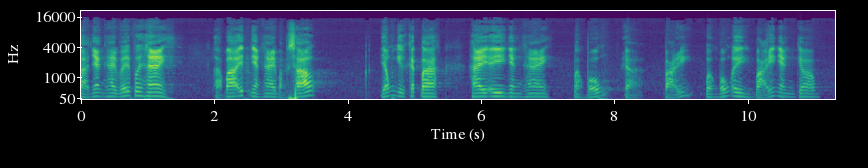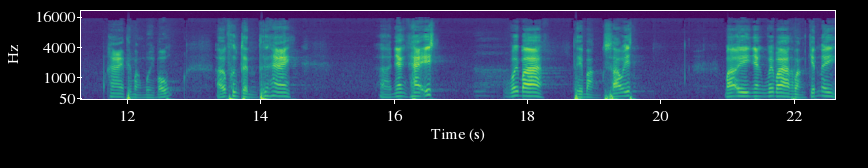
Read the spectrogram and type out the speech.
là nhân 2 vế với 2 là 3x nhân 2 bằng 6 giống như cách 3 2y nhân 2 bằng 4 và 7 bằng 4y 7 nhân cho 2 thì bằng 14 ở phương trình thứ hai à, nhân 2x với 3 thì bằng 6x 3y nhân với 3 thì bằng 9y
